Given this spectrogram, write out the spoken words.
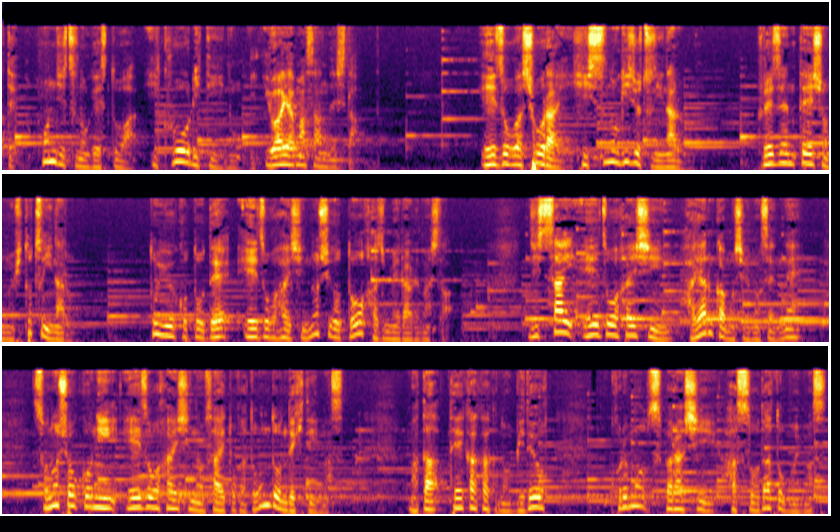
て本日のゲストはイクオリティの岩山さんでした。映像は将来必須の技術になる。プレゼンテーションの一つになる。ということで映像配信の仕事を始められました。実際映像配信流行るかもしれませんね。その証拠に映像配信のサイトがどんどんできています。また低価格のビデオ。これも素晴らしい発想だと思います。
